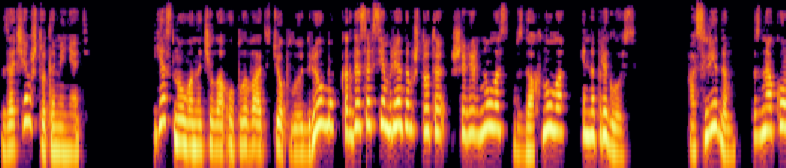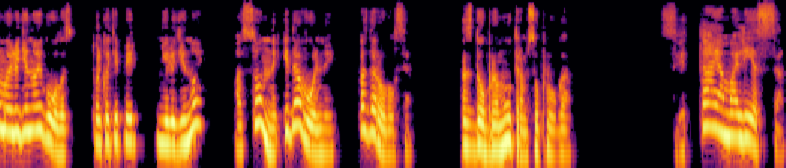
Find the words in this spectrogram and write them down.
Зачем что-то менять?» Я снова начала уплывать в теплую дрему, когда совсем рядом что-то шевельнулось, вздохнуло и напряглось. А следом знакомый ледяной голос, только теперь не ледяной, а сонный и довольный, поздоровался. С добрым утром, супруга. Святая Малесса!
